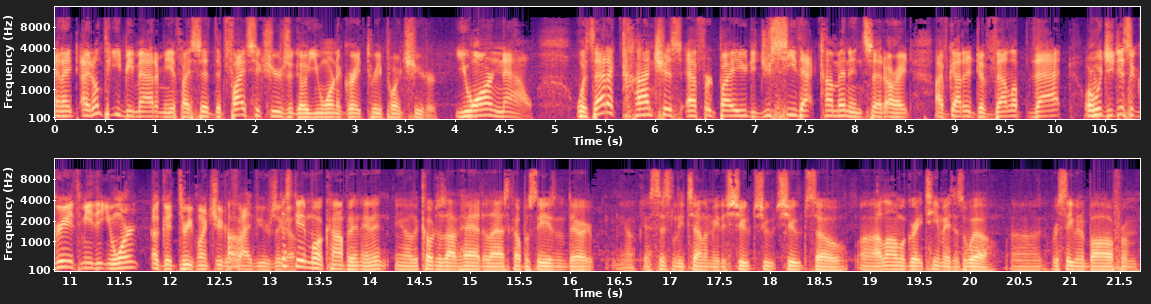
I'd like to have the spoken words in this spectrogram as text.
And I, I don't think you'd be mad at me if I said that five, six years ago you weren't a great three point shooter. You are now. Was that a conscious effort by you? Did you see that coming and said, all right, I've got to develop that? Or would you disagree with me that you weren't a good three point shooter five years ago? Just getting more confident in it. You know, the coaches I've had the last couple seasons, they're you know consistently telling me to shoot, shoot, shoot. So uh, along with great teammates as well, uh, receiving the ball from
